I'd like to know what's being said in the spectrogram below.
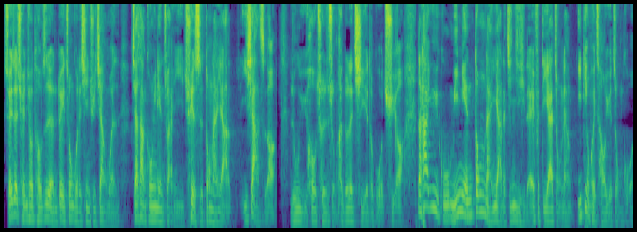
随着全球投资人对中国的兴趣降温，加上供应链转移，确实东南亚。一下子哦，如雨后春笋，很多的企业都过去哦。那他预估明年东南亚的经济体的 FDI 总量一定会超越中国，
